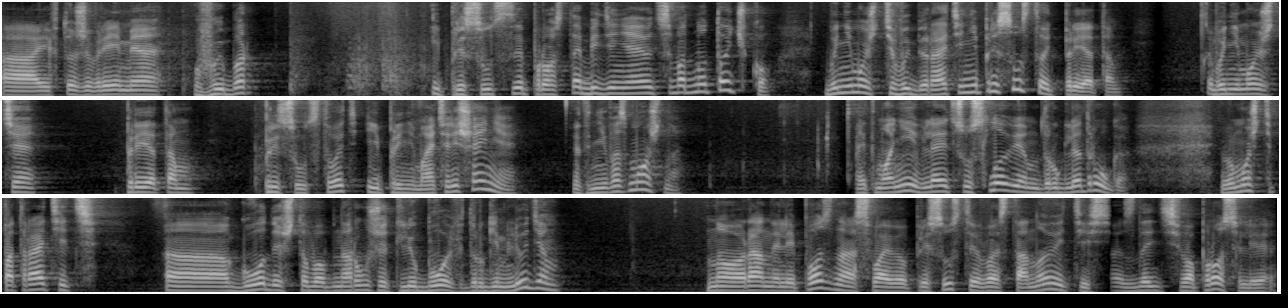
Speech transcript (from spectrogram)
А и в то же время выбор и присутствие просто объединяются в одну точку. Вы не можете выбирать и не присутствовать при этом. Вы не можете при этом присутствовать и принимать решения. Это невозможно. Поэтому они являются условием друг для друга. Вы можете потратить э, годы, чтобы обнаружить любовь к другим людям, но рано или поздно, осваивая присутствие, вы остановитесь, зададите вопрос, или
